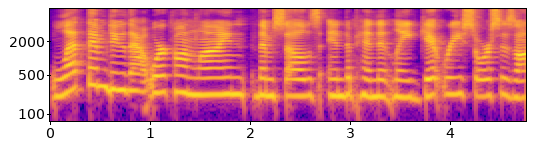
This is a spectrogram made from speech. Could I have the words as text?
Let them do that work online themselves independently. Get resources on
